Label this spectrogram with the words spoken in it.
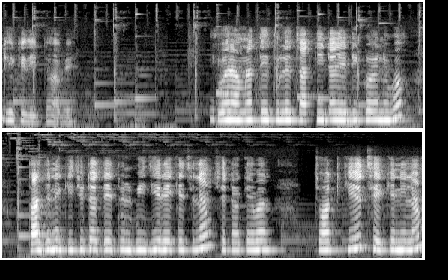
ঢেকে দিতে হবে। এবার আমরা তেঁতুলের চাটনিটা রেডি করে নেব। তার জন্য কিছুটা তেঁতুল ভিজিয়ে রেখেছিলাম, সেটাকে এবার চটকিয়ে ছেঁকে নিলাম।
